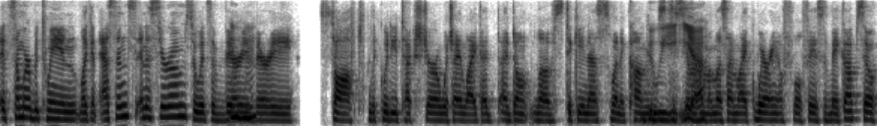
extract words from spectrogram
it's somewhere between like an essence and a serum. So it's a very mm-hmm. very soft liquidy texture which i like. I, I don't love stickiness when it comes Gooey, to serum yeah. unless i'm like wearing a full face of makeup. So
